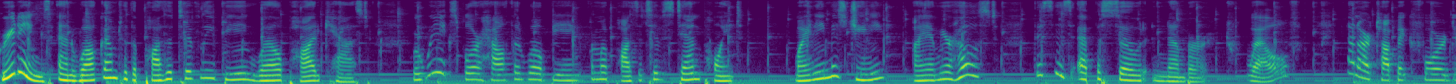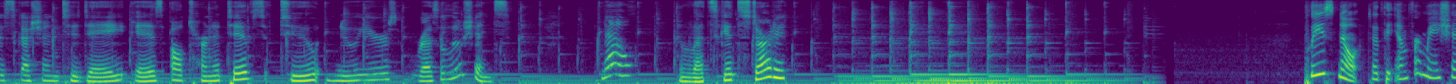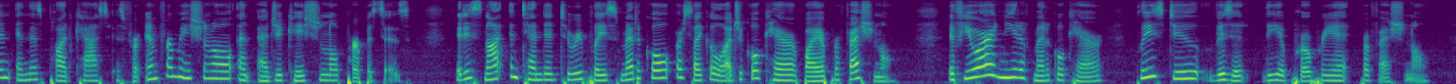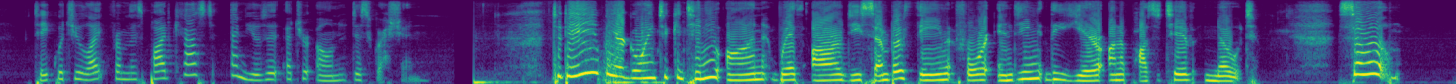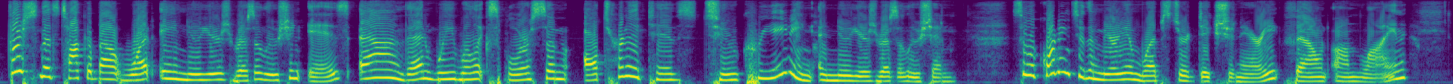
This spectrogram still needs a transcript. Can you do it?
Greetings and welcome to the Positively Being Well podcast, where we explore health and well being from a positive standpoint. My name is Jeannie. I am your host. This is episode number 12, and our topic for discussion today is alternatives to New Year's resolutions. Now, let's get started. Please note that the information in this podcast is for informational and educational purposes. It is not intended to replace medical or psychological care by a professional. If you are in need of medical care, please do visit the appropriate professional. Take what you like from this podcast and use it at your own discretion. Today, we are going to continue on with our December theme for ending the year on a positive note. So, first, let's talk about what a New Year's resolution is, and then we will explore some alternatives to creating a New Year's resolution. So, according to the Merriam Webster Dictionary found online,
